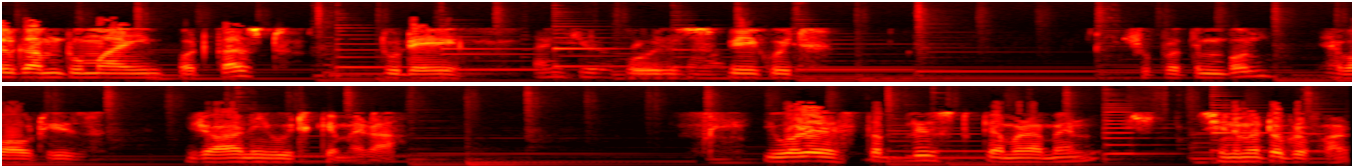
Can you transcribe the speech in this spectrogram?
welcome to my podcast. Today, Thank you. we will speak with Supratim Bhol about his journey with camera. You are an established cameraman, cinematographer.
